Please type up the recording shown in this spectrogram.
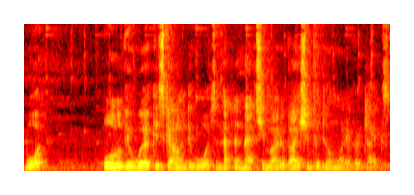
what all of your work is going towards and, that, and that's your motivation for doing whatever it takes.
